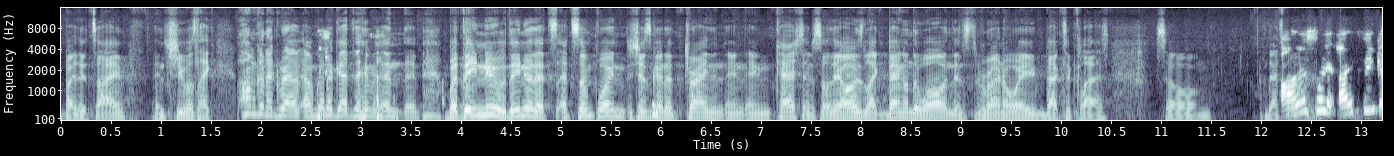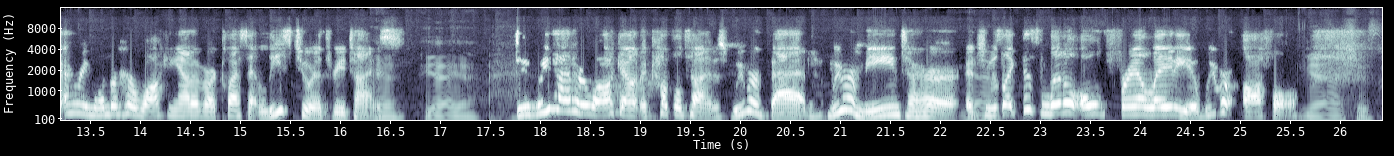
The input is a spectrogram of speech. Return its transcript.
by the time. And she was like i'm gonna grab i'm gonna get them. And, and but they knew they knew that at some point she's gonna try and, and, and catch them. So they always like bang on the wall and then run away back to class. So um, that's Honestly, I think I remember her walking out of our class at least two or three yeah times. yeah yeah Dude, we had her walk out a couple times. We were bad. We were mean to her. And she was like this little old frail lady. And we were awful. yeah she's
